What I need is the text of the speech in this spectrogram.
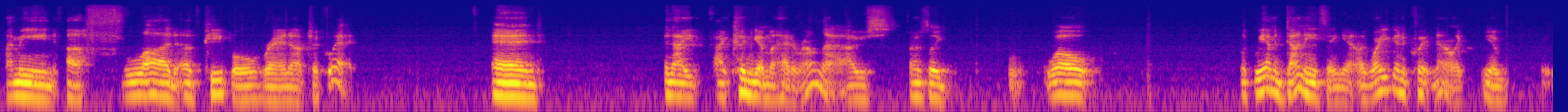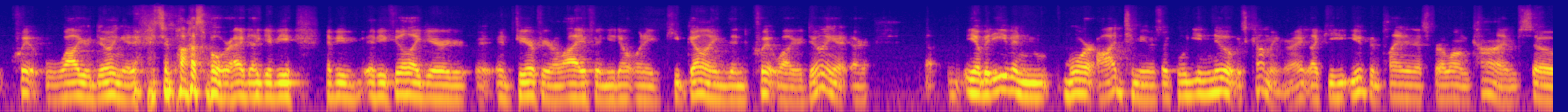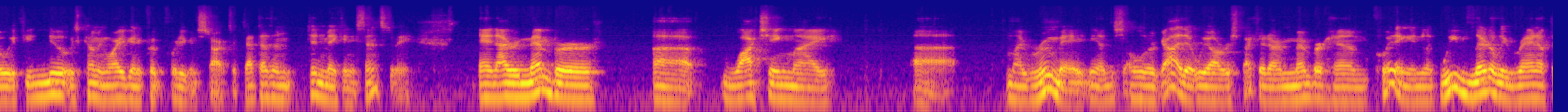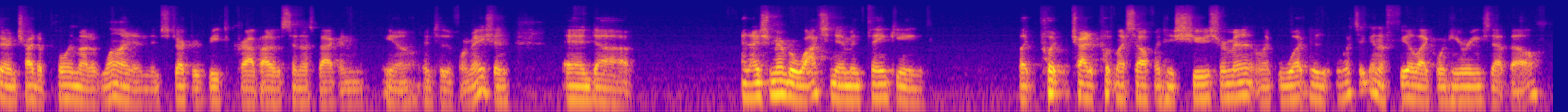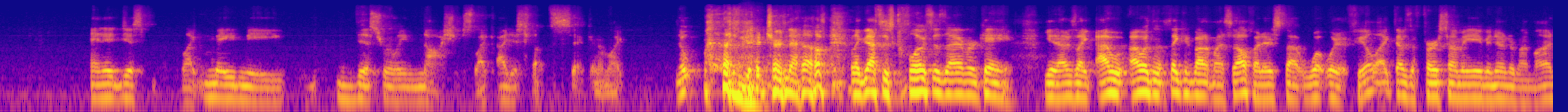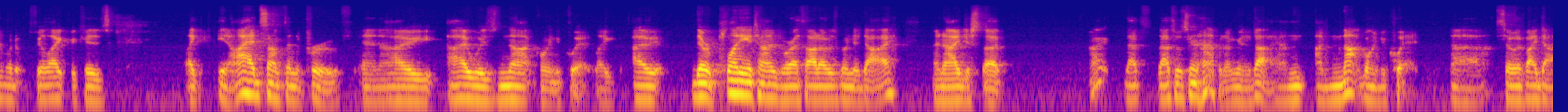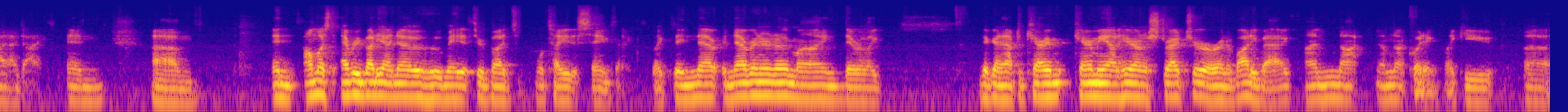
I mean a flood of people ran up to quit. And and I I couldn't get my head around that. I was I was like, well, look, we haven't done anything yet. Like, why are you going to quit now? Like, you know, quit while you're doing it if it's impossible, right? Like, if you if you if you feel like you're in fear for your life and you don't want to keep going, then quit while you're doing it. Or, you know, but even more odd to me was like, well, you knew it was coming, right? Like, you you've been planning this for a long time, so if you knew it was coming, why are you going to quit before you even start? Like, that doesn't didn't make any sense to me. And I remember. Uh, watching my uh, my roommate, you know, this older guy that we all respected, I remember him quitting and like we literally ran up there and tried to pull him out of line and the instructor beat the crap out of us, sent us back and, you know, into the formation. And uh and I just remember watching him and thinking, like put try to put myself in his shoes for a minute. Like what does what's it gonna feel like when he rings that bell? And it just like made me viscerally nauseous. Like I just felt sick, and I'm like, nope, I turn that off. Like that's as close as I ever came. You know, I was like, I, I wasn't thinking about it myself. I just thought, what would it feel like? That was the first time I even entered my mind what it would feel like because, like, you know, I had something to prove, and I I was not going to quit. Like I, there were plenty of times where I thought I was going to die, and I just thought, all right, that's that's what's going to happen. I'm going to die. I'm I'm not going to quit. Uh, so if I die, I die. And um, and almost everybody I know who made it through BUD/S will tell you the same thing. Like they never, never entered their mind. They were like, they're going to have to carry, carry me out here on a stretcher or in a body bag. I'm not, I'm not quitting. Like you, uh,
